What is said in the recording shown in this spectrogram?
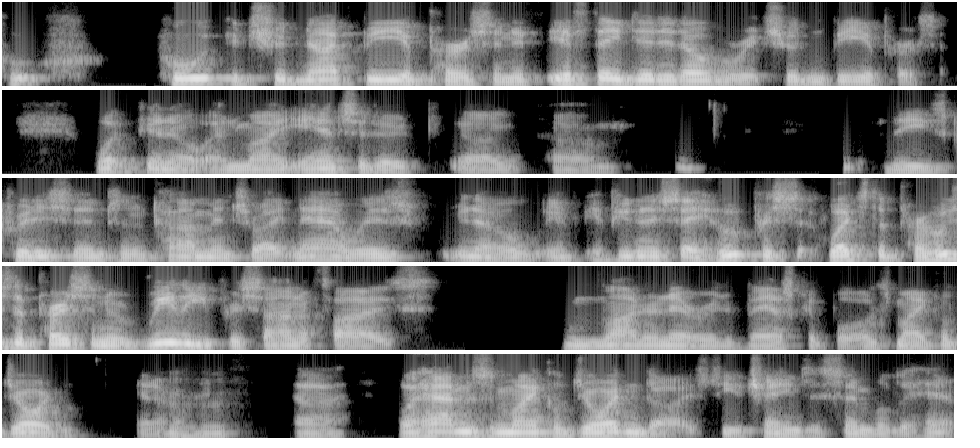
who who it should not be a person. If if they did it over, it shouldn't be a person. What you know, and my answer to uh, um, these criticisms and comments right now is, you know, if, if you're going to say who what's the who's the person who really personifies modern era basketball, it's Michael Jordan. You know, mm-hmm. uh, what happens when Michael Jordan dies? Do you change the symbol to him?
